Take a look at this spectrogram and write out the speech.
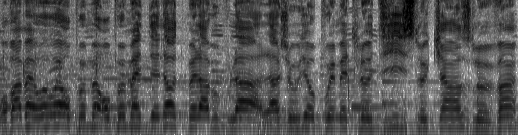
On va peut, mettre des notes, mais là, vous, là, là, je vous dire, vous pouvez mettre le 10, le 15, le 20.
